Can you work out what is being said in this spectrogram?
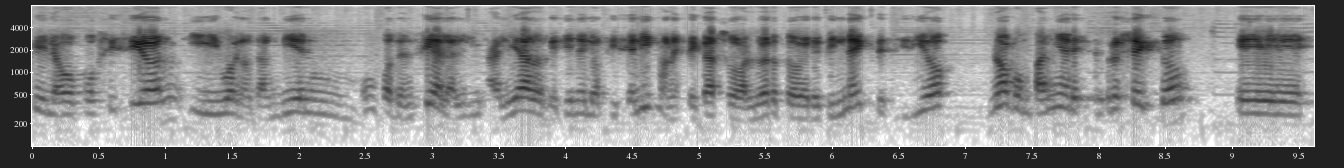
que la oposición y bueno también un, potencial ali- aliado que tiene el oficialismo, en este caso Alberto Beretilnec, decidió no acompañar este proyecto eh,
